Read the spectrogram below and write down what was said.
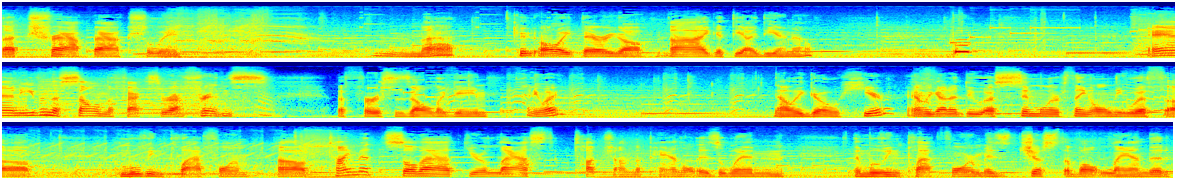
that trap, actually. Hmm, that could... Oh, wait, there we go. Ah, I get the idea now. And even the sound effects reference the first Zelda game. Anyway, now we go here, and we gotta do a similar thing only with uh, moving platform. Uh, time it so that your last touch on the panel is when the moving platform is just about landed.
